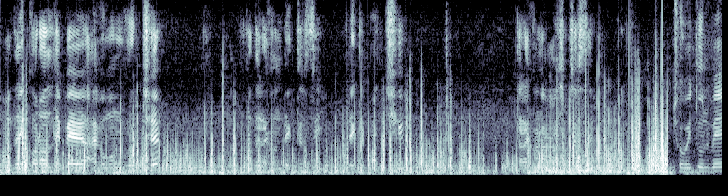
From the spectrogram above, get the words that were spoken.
আমাদের করাল দ্বীপে আগমন ঘটছে তাদের এখন দেখতেছি দেখতে পাচ্ছি তারা এখন আসতেছে ছবি তুলবে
